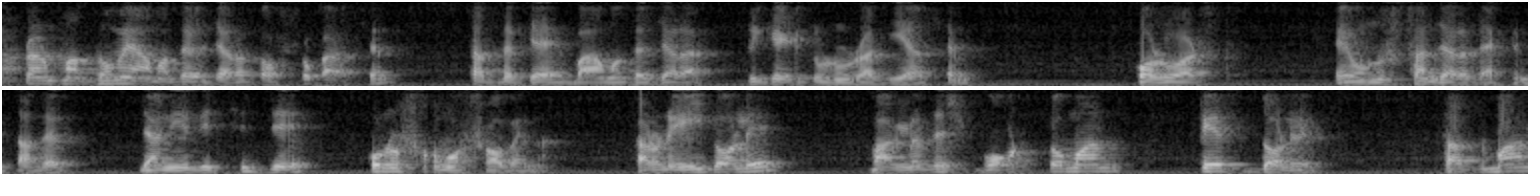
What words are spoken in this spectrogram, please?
আপনার মাধ্যমে আমাদের যারা দর্শক আছেন তাদেরকে বা আমাদের যারা ক্রিকেট অনুরাগী আছেন ফলোয়ার্স এই অনুষ্ঠান যারা দেখেন, তাদের জানিয়ে দিচ্ছি যে কোনো সমস্যা হবে না। কারণ এই দলে বাংলাদেশ বর্তমান টেস্ট দলের সাদমান,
